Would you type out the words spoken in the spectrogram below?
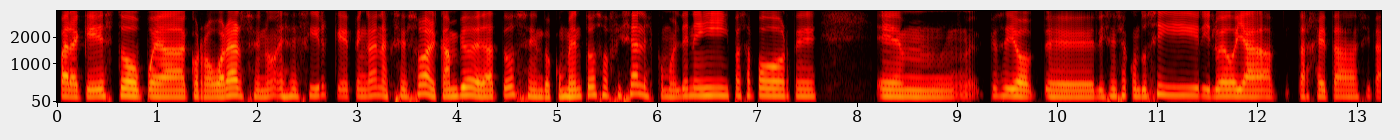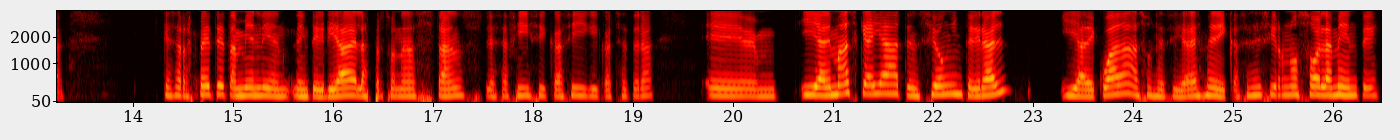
para que esto pueda corroborarse, ¿no? Es decir, que tengan acceso al cambio de datos en documentos oficiales como el DNI, pasaporte, em, qué sé yo, eh, licencia a conducir y luego ya tarjetas y tal. Que se respete también la, integridad de las personas trans, ya sea física, psíquica, etc. Em, y además que haya atención integral y adecuada a sus necesidades médicas. Es decir, no solamente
